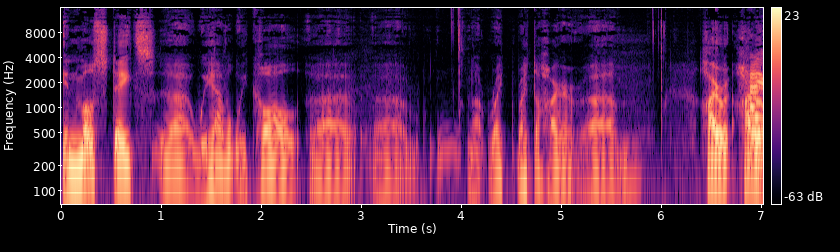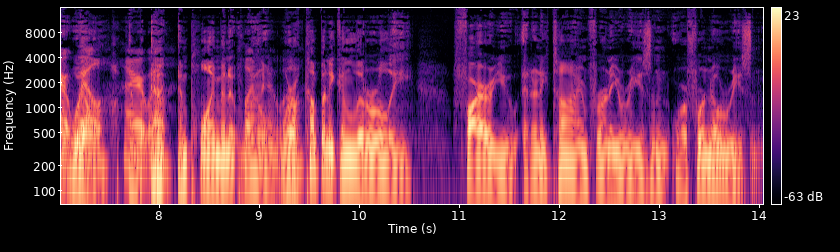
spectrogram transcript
in most states, uh, we have what we call uh, uh, not right right to hire. Um, Hire, hire, Hire at will, will. Hire at Em- will. employment, at will, at where a company can literally fire you at any time for any reason or for no reason.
